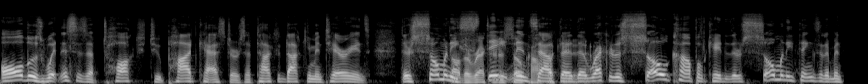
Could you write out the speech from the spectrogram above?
all those witnesses have talked to podcasters, have talked to documentarians. There's so many Oh, record so statements out there. The record is so complicated. There's so many things that have been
